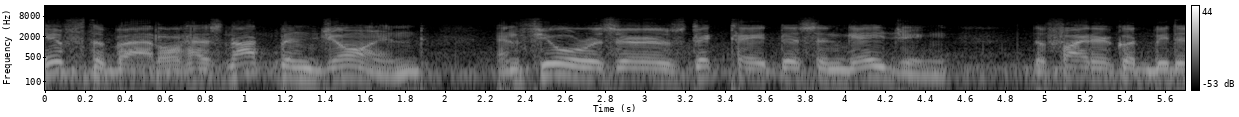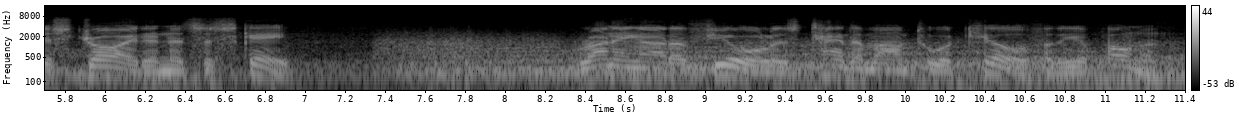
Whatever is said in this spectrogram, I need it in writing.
If the battle has not been joined and fuel reserves dictate disengaging, the fighter could be destroyed in its escape. Running out of fuel is tantamount to a kill for the opponent.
